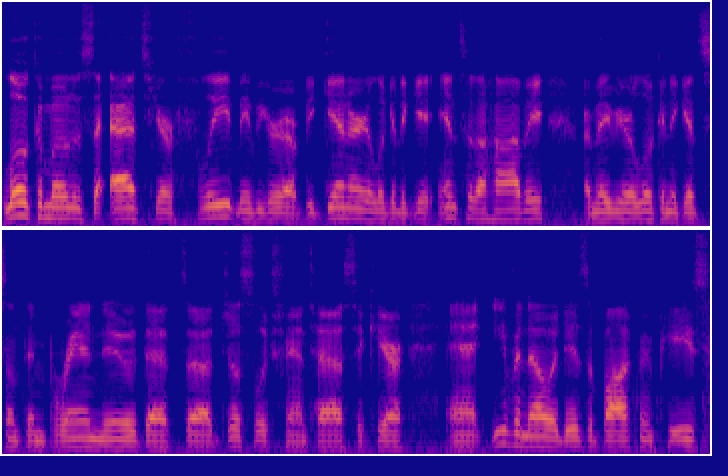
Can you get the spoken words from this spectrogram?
locomotives to add to your fleet. Maybe you're a beginner you're looking to get into the hobby or maybe you're looking to get something brand new that uh, just looks fantastic here. And even though it is a bachmann piece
